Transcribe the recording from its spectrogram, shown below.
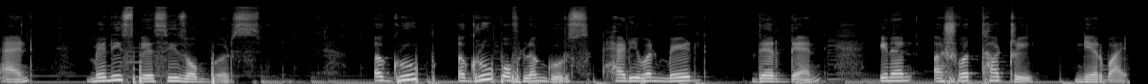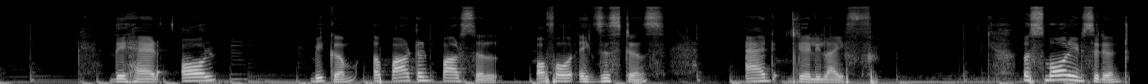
and many species of birds. A group a group of langurs had even made their den in an ashwatha tree nearby. They had all become a part and parcel of our existence and daily life. A small incident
